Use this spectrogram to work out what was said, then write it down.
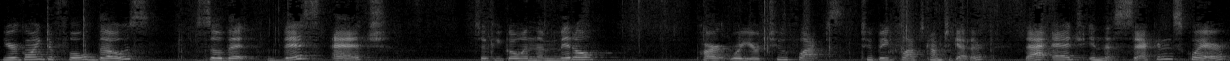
you're going to fold those so that this edge, so if you go in the middle part where your two flaps, two big flaps come together, that edge in the second square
